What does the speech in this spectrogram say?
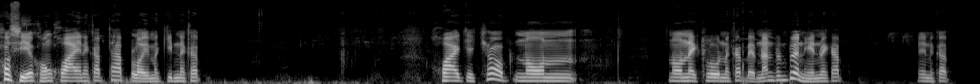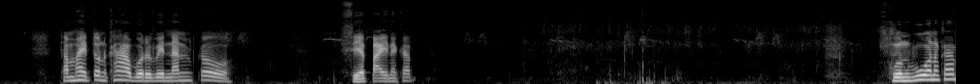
ข้อเสียของควายนะครับ ถ้าปล่อยมากินนะครับ ควายจะชอบนอนนอนในโคลนนะครับ แบบนั้นเพื่อนๆเห็นไหมครับนี่นะครับทำให้ต้นข้าวบริเวณนั้นก็เสียไปนะครับ ส่วนวัวนะครับ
